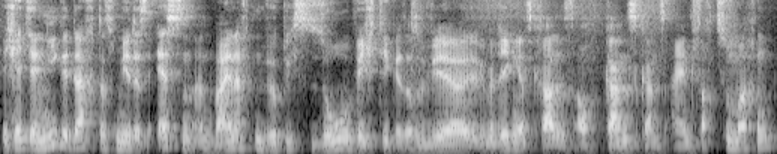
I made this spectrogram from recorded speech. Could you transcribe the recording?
Ich hätte ja nie gedacht, dass mir das Essen an Weihnachten wirklich so wichtig ist. Also wir überlegen jetzt gerade, es auch ganz, ganz einfach zu machen.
